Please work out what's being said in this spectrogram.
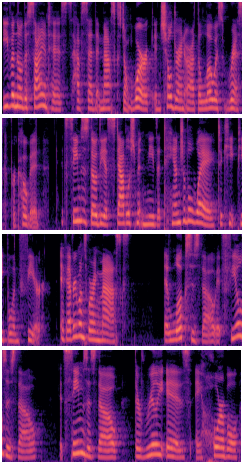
even though the scientists have said that masks don't work and children are at the lowest risk for COVID. It seems as though the establishment needs a tangible way to keep people in fear. If everyone's wearing masks, it looks as though, it feels as though, it seems as though there really is a horrible,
